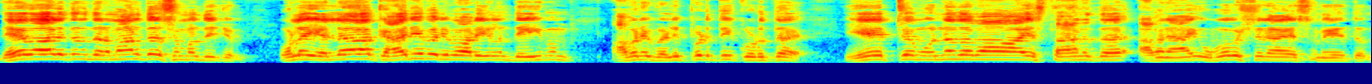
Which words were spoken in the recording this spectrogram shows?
ദേവാലയത്തിന്റെ നിർമ്മാണത്തെ സംബന്ധിച്ചും ഉള്ള എല്ലാ കാര്യപരിപാടികളും ദൈവം അവനെ വെളിപ്പെടുത്തി കൊടുത്ത് ഏറ്റവും ഉന്നതമായ സ്ഥാനത്ത് അവനായി ഉപവിഷ്ടനായ സമയത്തും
